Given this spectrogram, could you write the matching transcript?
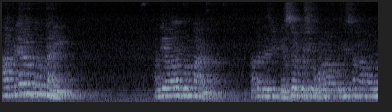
आपल्याकडे गुण नाही. आणि देवाला गुण मागणार आता त्याची भेसळ कशी होणार तुम्ही सांगा माऊली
